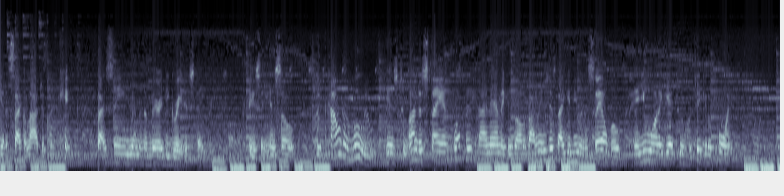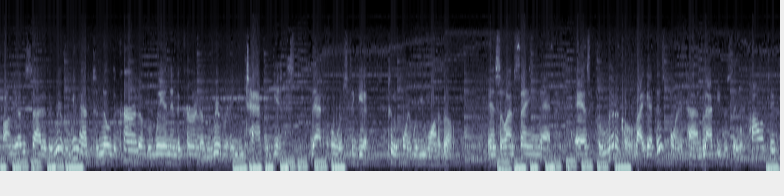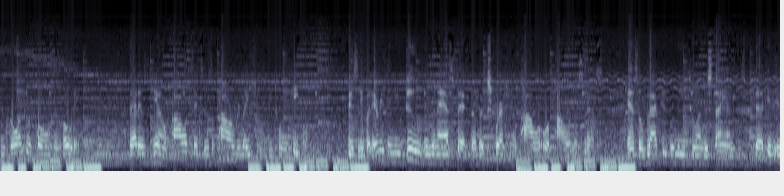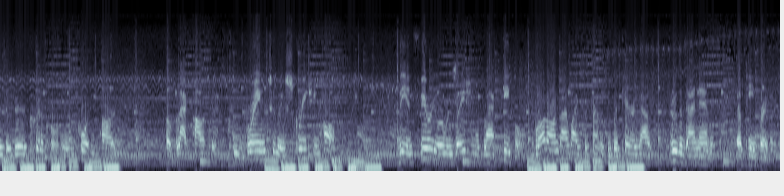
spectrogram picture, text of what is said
Get a psychological kick by seeing women in a very degraded state. You see, and so the counter move is to understand what this dynamic is all about. I mean, it's just like if you're in a sailboat and you want to get to a particular point on the other side of the river, you have to know the current of the wind and the current of the river, and you tack against that force to get to the point where you want to go. And so I'm saying that as political, like at this point in time, black people say, well, politics is going to the polls and voting. That is, you know, politics is the power relations between people. You see, but everything you do is an aspect of expression of power or powerlessness. And so black people need to understand that it is a very critical and important part of black politics to bring to a screeching halt the inferiorization of black people brought on by white supremacy but carried out through the dynamic of Team pregnancy.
